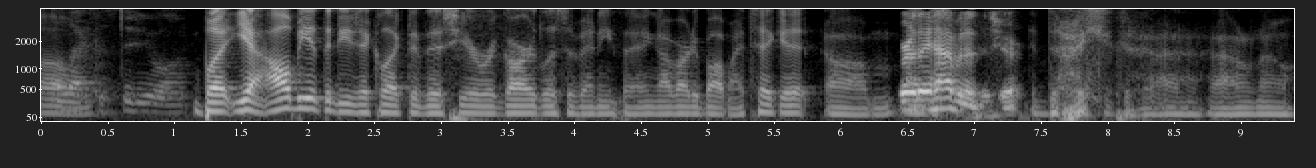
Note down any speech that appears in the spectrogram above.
Um, Alexa, studio on. but yeah, I'll be at the DJ Collective this year, regardless of anything. I've already bought my ticket. Um, Where are they I just- having it this year? I don't know.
